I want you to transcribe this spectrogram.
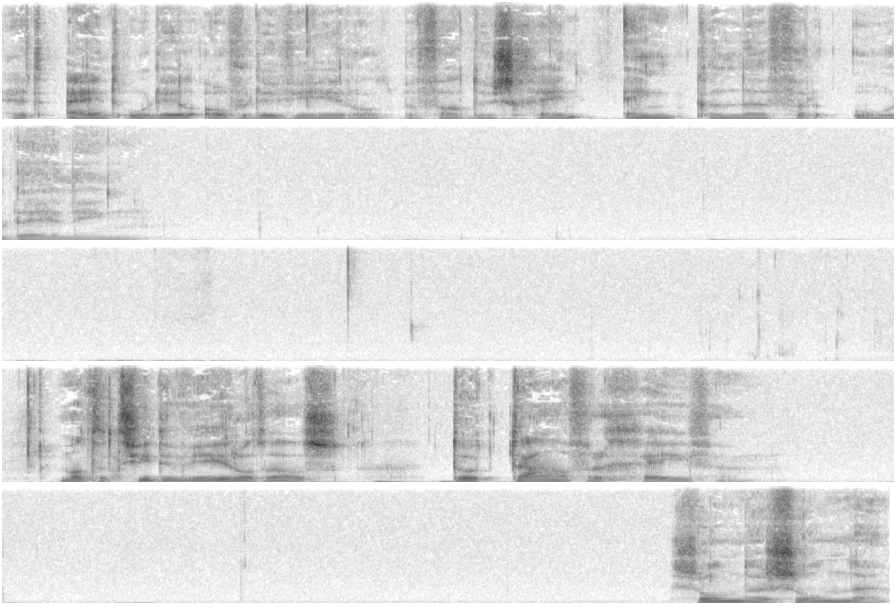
Het eindoordeel over de wereld bevat dus geen enkele veroordeling. Want het ziet de wereld als totaal vergeven. Zonder zonde.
